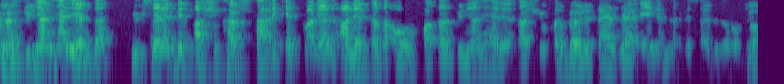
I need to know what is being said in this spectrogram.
dünyanın her yerinde yükselen bir aşı karşıtı hareket var. Yani Amerika'da, Avrupa'da, dünyanın her yerinde aşı yukarı böyle benzer eylemler vesaireler oluyor.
